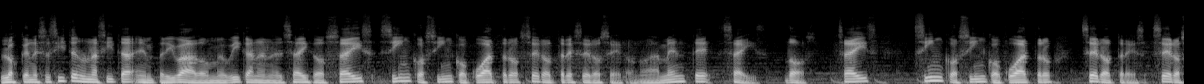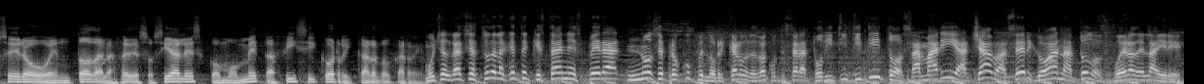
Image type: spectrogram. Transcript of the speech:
Los que necesiten una cita en privado me ubican en el 626-554-0300. Nuevamente, 626-554-0300 o en todas las redes sociales como Metafísico Ricardo Carrera. Muchas gracias. Toda la gente que está en espera, no se preocupen, don Ricardo les va a contestar a todititititos, a María, a Chava, a Sergio, Ana, a todos fuera del aire.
